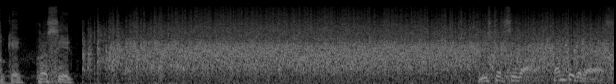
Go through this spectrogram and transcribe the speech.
Okay proceed mister Shiva come to the dais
